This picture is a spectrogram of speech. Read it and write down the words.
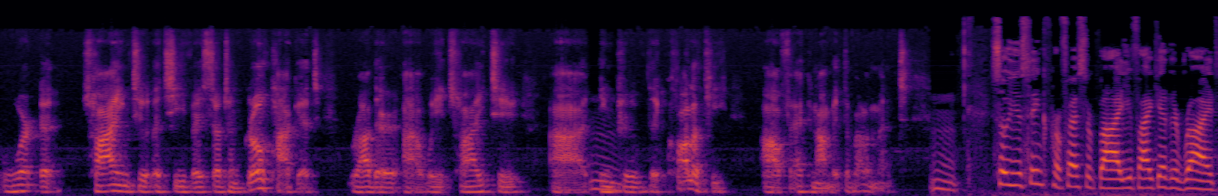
work uh, trying to achieve a certain growth target. Rather, uh, we try to uh, mm. improve the quality of economic development. Mm. So you think, Professor Bai, if I get it right,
